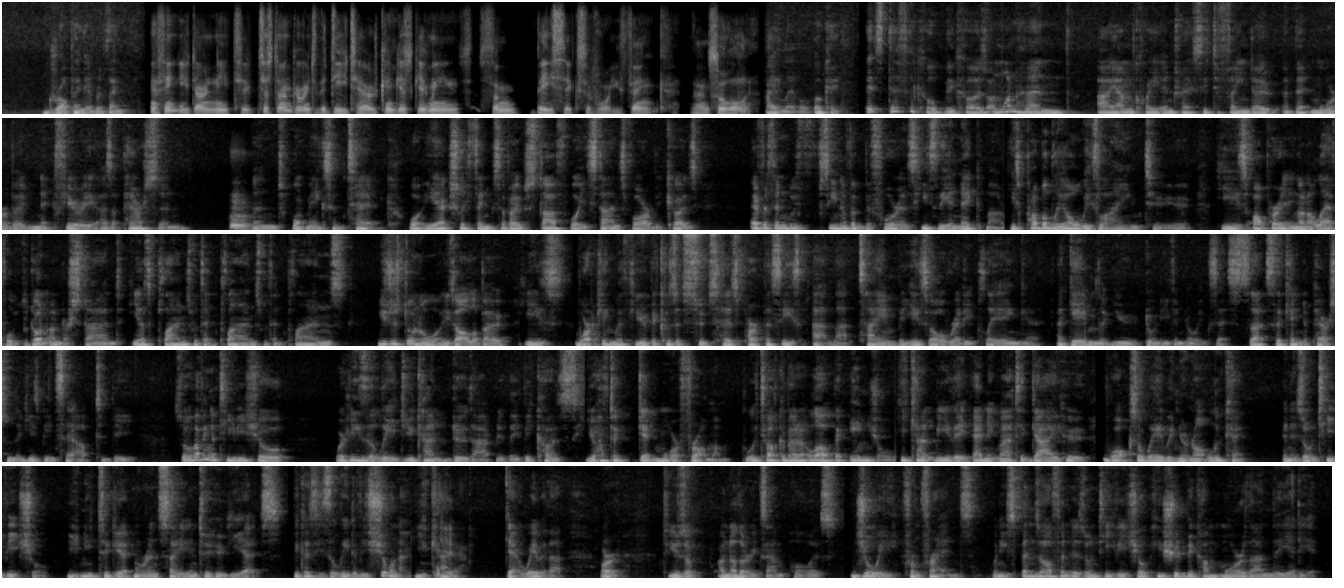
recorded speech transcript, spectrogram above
dropping everything? I think you don't need to. Just don't go into the detail. You can just give me some basics of what you think. That's all. High level. Okay. It's difficult because, on one hand, I am quite interested to find out a bit more about Nick Fury as a person Hmm. and what makes him tick, what he actually thinks about stuff, what he stands for, because everything we've seen of him before is he's the enigma. He's probably always lying to you. He's operating on a level you don't understand. He has plans within plans within plans. You just don't know what he's all about. He's working with you because it suits his purposes at that time, but he's already playing a, a game that you don't even know exists. That's the kind of person that he's been set up to be. So having a TV show where he's the lead, you can't do that really because you have to get more from him. We talk about it a lot, but Angel, he can't be the enigmatic guy who walks away when you're not looking in his own TV show. You need to get more insight into who he is because he's the lead of his show now. You can't Yeah. get away with that. Or to use a, another example, it's Joey from Friends. When he spins off into his own TV show, he should become more than the idiot.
